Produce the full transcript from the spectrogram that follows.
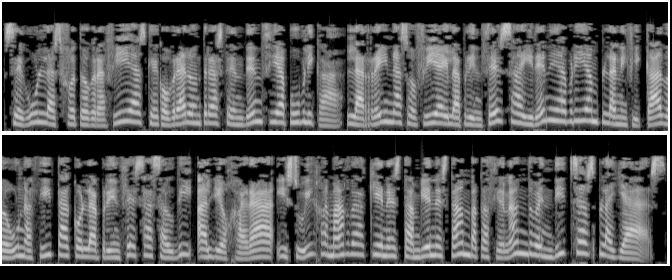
Según las fotografías que cobraron trascendencia pública, la reina Sofía y la princesa Irene habrían planificado una cita con la princesa saudí, Al-Yohara, y su hija Magda, quienes también están vacacionando en dichas playas.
